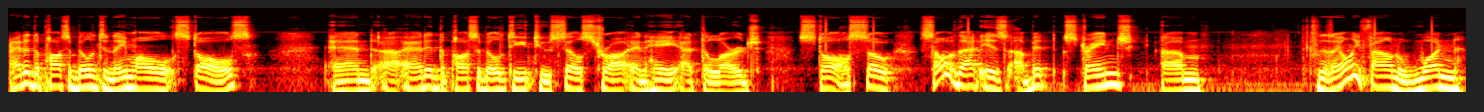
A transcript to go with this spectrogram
Added the possibility to name all stalls and uh, added the possibility to sell straw and hay at the large stalls. So some of that is a bit strange um, because I only found one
